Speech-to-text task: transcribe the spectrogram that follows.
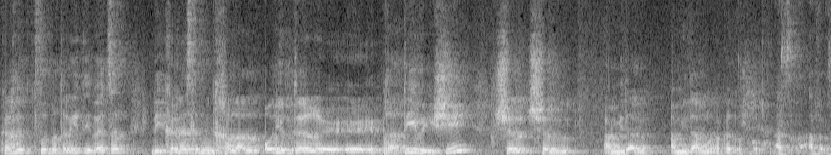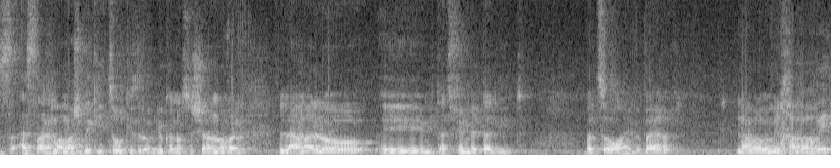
ככה התעטפות בטלית היא בעצם להיכנס למין חלל עוד יותר אה, אה, פרטי ואישי של, של עמידה, עמידה מול הקדוש ברוך הוא. אז, אז, אז רק ממש בקיצור, כי זה לא בדיוק הנושא שלנו, אבל למה לא אה, מתעטפים בטלית בצהריים ובערב? למה לא במנחה וערבית?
